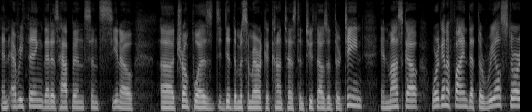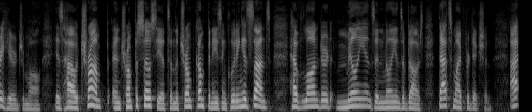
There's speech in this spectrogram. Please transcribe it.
and everything that has happened since, you know, uh, Trump was did the Miss America contest in 2013 in Moscow. We're going to find that the real story here, Jamal, is how Trump and Trump associates and the Trump companies, including his sons, have laundered millions and millions of dollars. That's my prediction. I,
